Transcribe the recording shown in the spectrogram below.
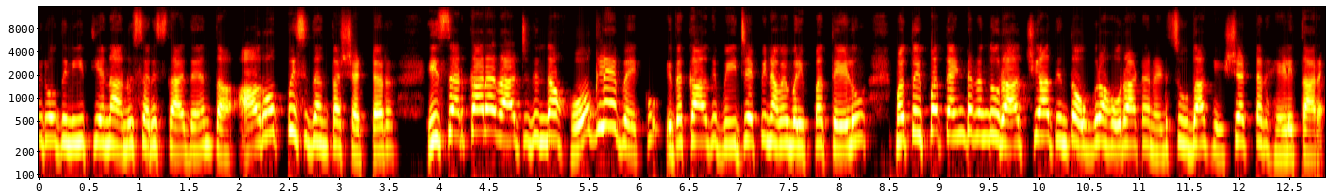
ವಿರೋಧಿ ನೀತಿಯನ್ನ ಅನುಸರಿಸ್ತಾ ಇದೆ ಅಂತ ಆರೋಪಿಸಿದಂತ ಶೆಟ್ಟರ್ ಈ ಸರ್ಕಾರ ರಾಜ್ಯದಿಂದ ಹೋಗ್ಲೇಬೇಕು. ಇದಕ್ಕಾಗಿ ಬಿಜೆಪಿ ನವೆಂಬರ್ ಇಪ್ಪತ್ತೇಳು ಮತ್ತು ಇಪ್ಪತ್ತೆಂಟರಂದು ರಾಜ್ಯಾದ್ಯಂತ ಉಗ್ರ ಹೋರಾಟ ನಡೆಸುವುದಾಗಿ ಶೆಟ್ಟರ್ ಹೇಳಿದ್ದಾರೆ.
